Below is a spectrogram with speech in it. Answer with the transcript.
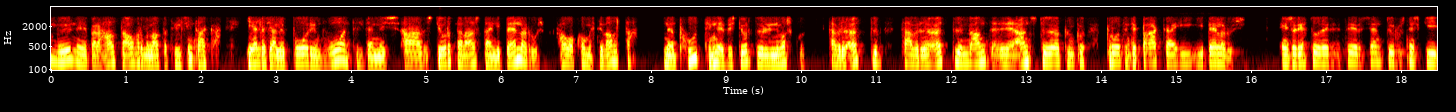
munið þið bara halda áfram að láta til sín taka. Ég held að sé alveg borin von til dæmis að stjórnan anstæðin í Belarus fá að komast til valda meðan Putin er við stjórnvölinni í Moskvu. Það verður öllum, öllum and, andstöðu öllum brotin tilbaka í, í Belarus. Eins og rétt og þeir, þeir sendur rúsneski,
